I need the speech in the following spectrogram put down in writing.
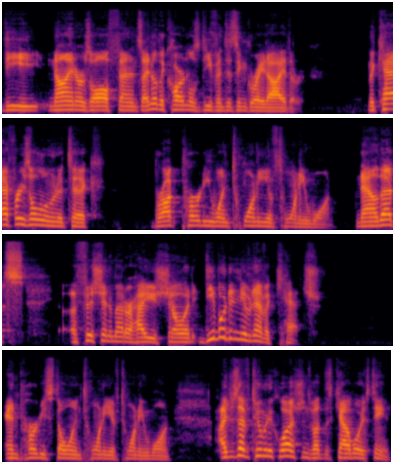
the Niners offense, I know the Cardinals defense isn't great either. McCaffrey's a lunatic. Brock Purdy went 20 of 21. Now that's efficient no matter how you show it. Deebo didn't even have a catch, and Purdy still went 20 of 21. I just have too many questions about this Cowboys team.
